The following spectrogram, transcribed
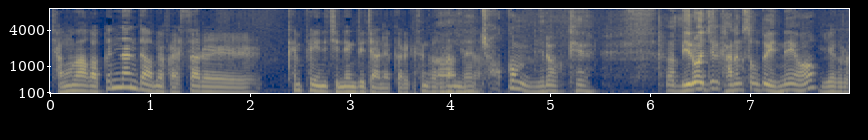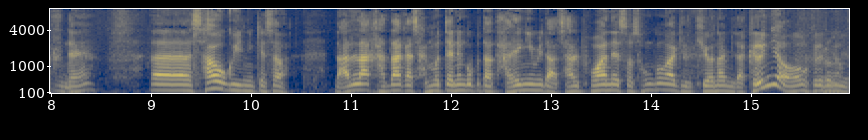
장마가 끝난 다음에 발사를 캠페인이 진행되지 않을까 이렇게 생각을 아, 합니다. 네, 조금 이렇게 어, 미뤄질 가능성도 있네요. 예, 그렇습니다. 네. 어, 4592님께서 날라가다가 잘못되는 것보다 다행입니다. 잘 보완해서 성공하길 기원합니다. 그럼요. 그럼요. 그럼요.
